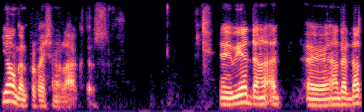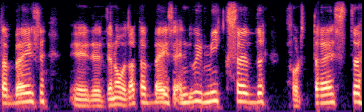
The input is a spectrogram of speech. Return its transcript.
young and professional actors. Uh, we had an, uh, another database, uh, the Zenodo database, and we mixed for test uh,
